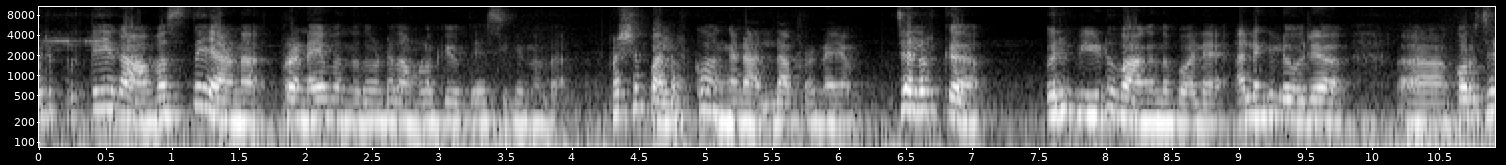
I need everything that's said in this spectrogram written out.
ഒരു പ്രത്യേക അവസ്ഥയാണ് പ്രണയം എന്നതുകൊണ്ട് നമ്മളൊക്കെ ഉദ്ദേശിക്കുന്നത്. പക്ഷെ പലർക്കും അങ്ങനെ അല്ല പ്രണയം. ചിലർക്ക് ഒരു വീട് വാങ്ങുന്ന പോലെ അല്ലെങ്കിൽ ഒരു കുറച്ച്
